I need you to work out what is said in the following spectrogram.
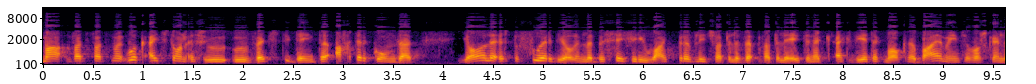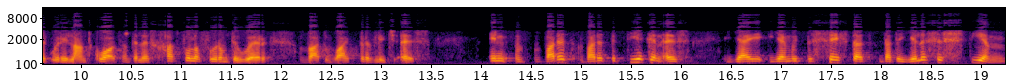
Maar wat wat my ook uitstaan is hoe hoe wit studente agterkom dat ja, hulle is bevoordeel en hulle besef hierdie white privilege wat hulle wat hulle het en ek ek weet ek maak nou baie mense waarskynlik oor die land kwaad want hulle is gatvol daarvoor om te hoor wat white privilege is. En wat dit wat dit beteken is jy jy moet besef dat dat 'n hele stelsel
